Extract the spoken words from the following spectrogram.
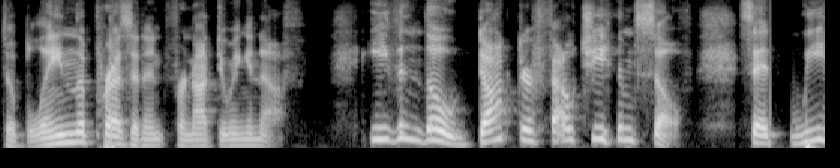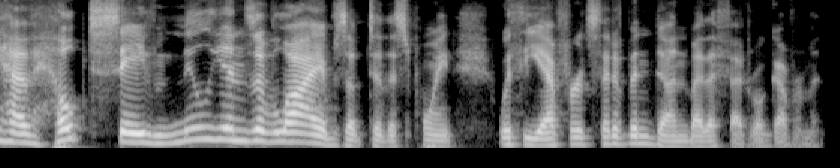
to blame the president for not doing enough even though Dr. Fauci himself said we have helped save millions of lives up to this point with the efforts that have been done by the federal government.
